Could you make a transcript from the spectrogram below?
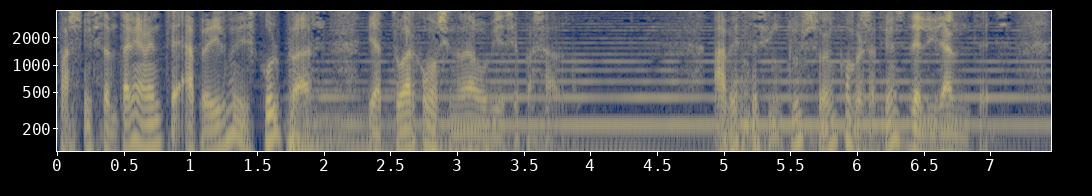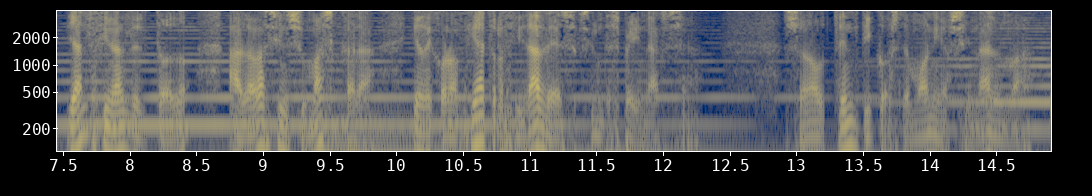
pasó instantáneamente a pedirme disculpas y actuar como si nada hubiese pasado. A veces incluso en conversaciones delirantes, ya al final del todo, hablaba sin su máscara y reconocía atrocidades sin despeinarse. Son auténticos demonios sin alma.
